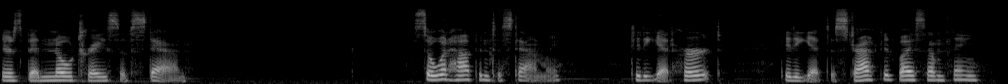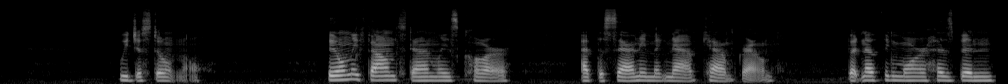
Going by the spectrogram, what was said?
There's been no trace of Stan. So, what happened to Stanley? Did he get hurt? Did he get distracted by something? We just don't know. They only found Stanley's car at the Sandy McNabb campground, but nothing more has been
